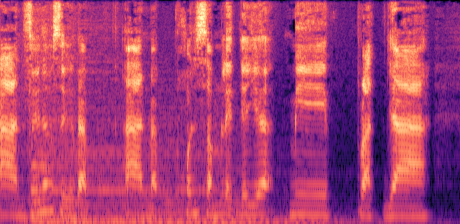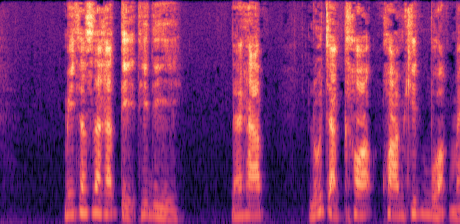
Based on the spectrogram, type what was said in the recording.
อ่านซื้อหนังสือแบบอ่านแบบคนสำเร็จเยอะๆ มีปรัชญา มีทัศนคติที่ดีนะครับ รู้จักความคิดบวกไหม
